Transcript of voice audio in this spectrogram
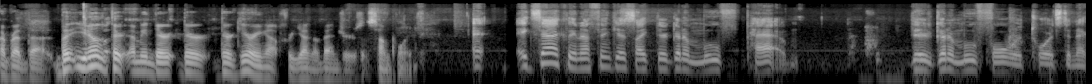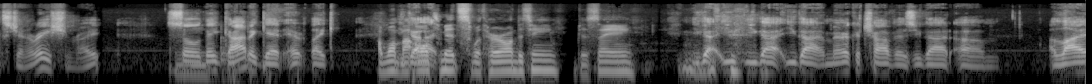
I read that. But you know, they're. I mean, they're they're they're gearing up for Young Avengers at some point. Exactly, and I think it's like they're gonna move pat. They're gonna move forward towards the next generation, right? So Mhm. they gotta get like I want my got- ultimates with her on the team. Just saying. you got you, you got you got America Chavez, you got um Eli-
